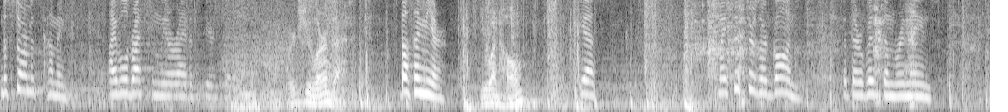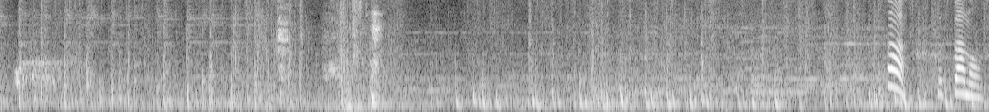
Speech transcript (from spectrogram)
The storm is coming. I will rest when we arrive at base. Where did you learn that? Dathomir. You went home? Yes. My sisters are gone, but their wisdom remains. Ah, the Spamels.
